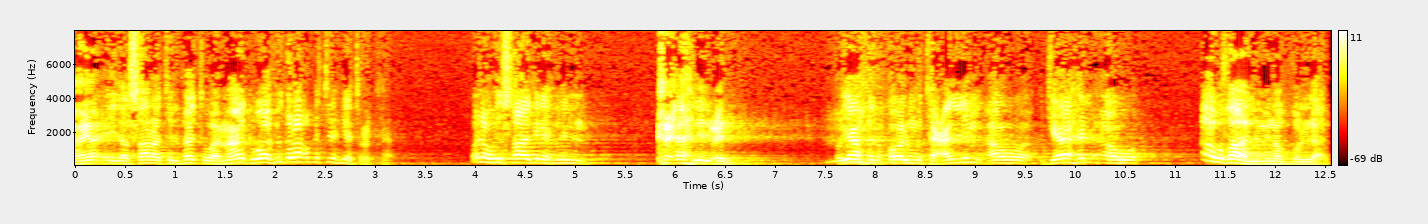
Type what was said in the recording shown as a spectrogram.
ما إذا صارت الفتوى ما توافق رغبته يتركها. ولو هي صادرة من أهل العلم. وياخذ قول متعلم أو جاهل أو أو ضال من الضلال.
